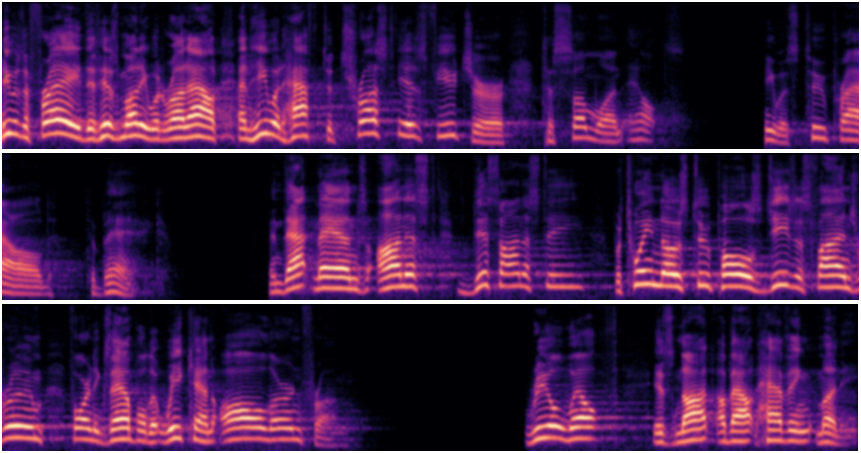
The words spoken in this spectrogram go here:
He was afraid that his money would run out and he would have to trust his future to someone else. He was too proud to beg. And that man's honest dishonesty between those two poles, Jesus finds room for an example that we can all learn from. Real wealth is not about having money,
